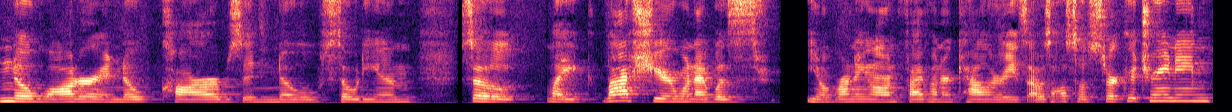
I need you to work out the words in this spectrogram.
no water and no carbs and no sodium. So, like last year when I was, you know, running on 500 calories, I was also circuit training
